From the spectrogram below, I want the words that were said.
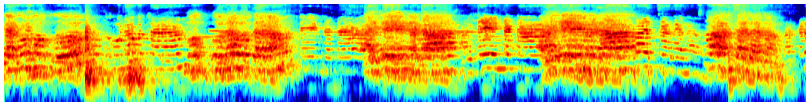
తగు అక్కడ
